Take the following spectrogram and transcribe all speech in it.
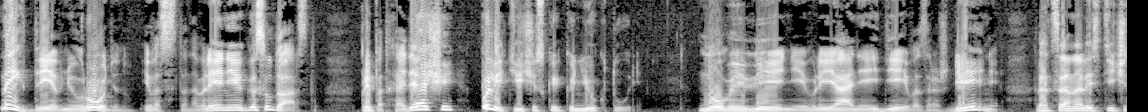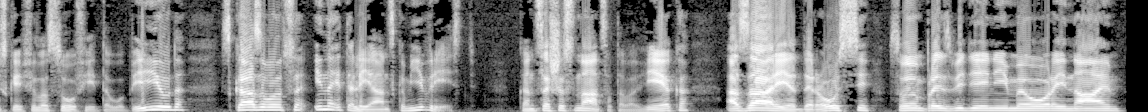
на их древнюю родину и восстановление их государства при подходящей политической конъюнктуре. Новые веяния и влияние идей Возрождения, рационалистической философии того периода сказываются и на итальянском еврействе. В конце XVI века Азария де Росси в своем произведении «Меора и Найм»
